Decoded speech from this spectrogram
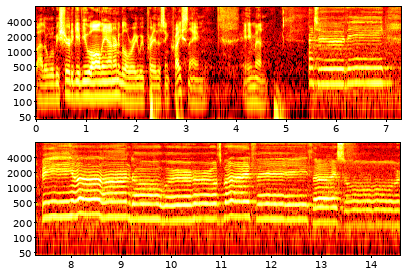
Father, we'll be sure to give you all the honor and glory. We pray this in Christ's name. Amen. Thee beyond all worlds, by faith I soar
